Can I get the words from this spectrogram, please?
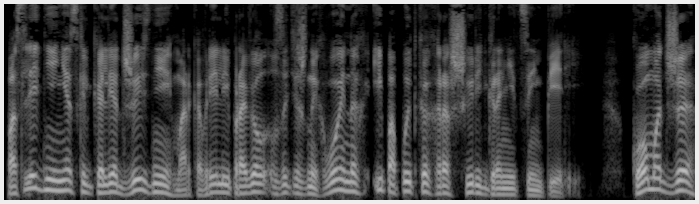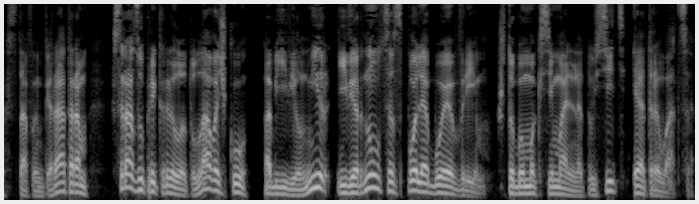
Последние несколько лет жизни Марк Аврелий провел в затяжных войнах и попытках расширить границы империи. Комод же, став императором, сразу прикрыл эту лавочку, объявил мир и вернулся с поля боя в Рим, чтобы максимально тусить и отрываться.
